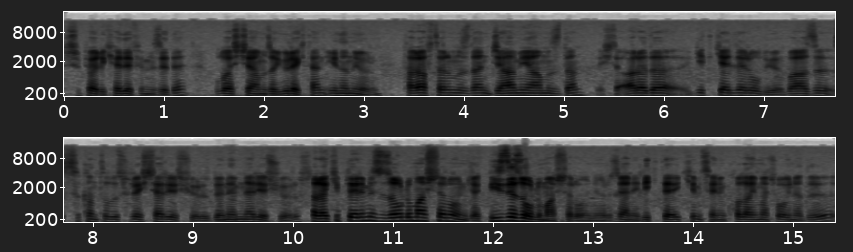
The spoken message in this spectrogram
Süper Lig hedefimize de ulaşacağımıza yürekten inanıyorum. Taraftarımızdan, camiamızdan işte arada git geller oluyor. Bazı sıkıntılı süreçler yaşıyoruz, dönemler yaşıyoruz. Rakiplerimiz zorlu maçlar oynayacak. Biz de zorlu maçlar oynuyoruz. Yani ligde kimsenin kolay maç oynadığı e,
